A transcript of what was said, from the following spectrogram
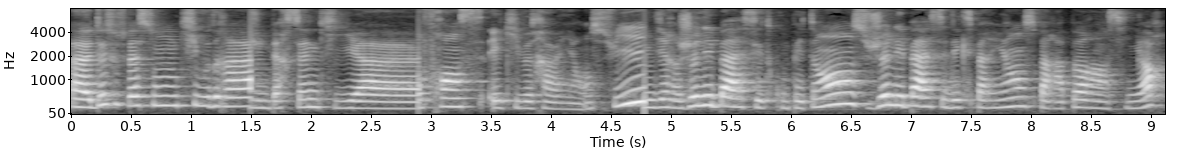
de toute façon, qui voudra? Une personne qui est en France et qui veut travailler en Suisse Me dire, je n'ai pas assez de compétences, je n'ai pas assez d'expérience par rapport à un senior.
